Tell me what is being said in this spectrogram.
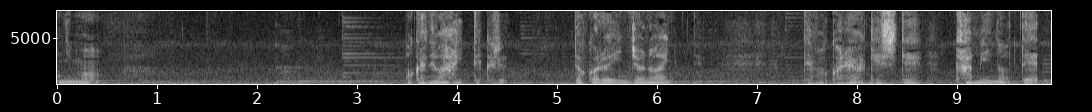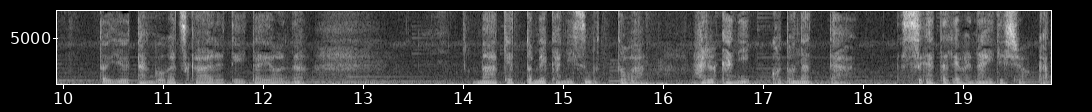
にも金は入ってくる。だからいいんじゃない。ってでもこれは決して神の手という単語が使われていたようなマーケットメカニズムとははるかに異なった姿ではないでしょうか。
